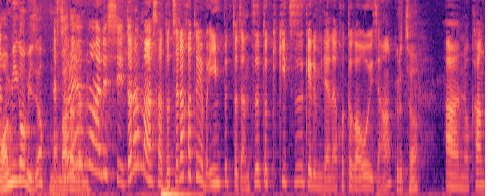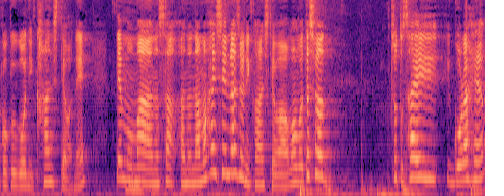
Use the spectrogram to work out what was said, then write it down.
워밍업이죠. 뭐 それ 말하자면 もあるし、ドラマはさ、どちらかといえばインプットじゃん。ずっと聞き続けるみたいなことが多いじゃん。 그렇죠. あの、韓国語に関してはね。でも、まあ、あのさ、あの、生配信ラジオに関しては、まあ、私は、ちょっと最後らへん、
